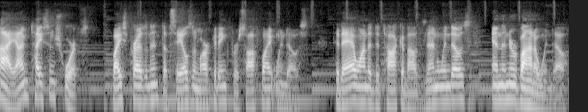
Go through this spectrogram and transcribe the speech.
Hi, I'm Tyson Schwartz, Vice President of Sales and Marketing for Soft-Lite Windows. Today I wanted to talk about Zen Windows and the Nirvana window.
